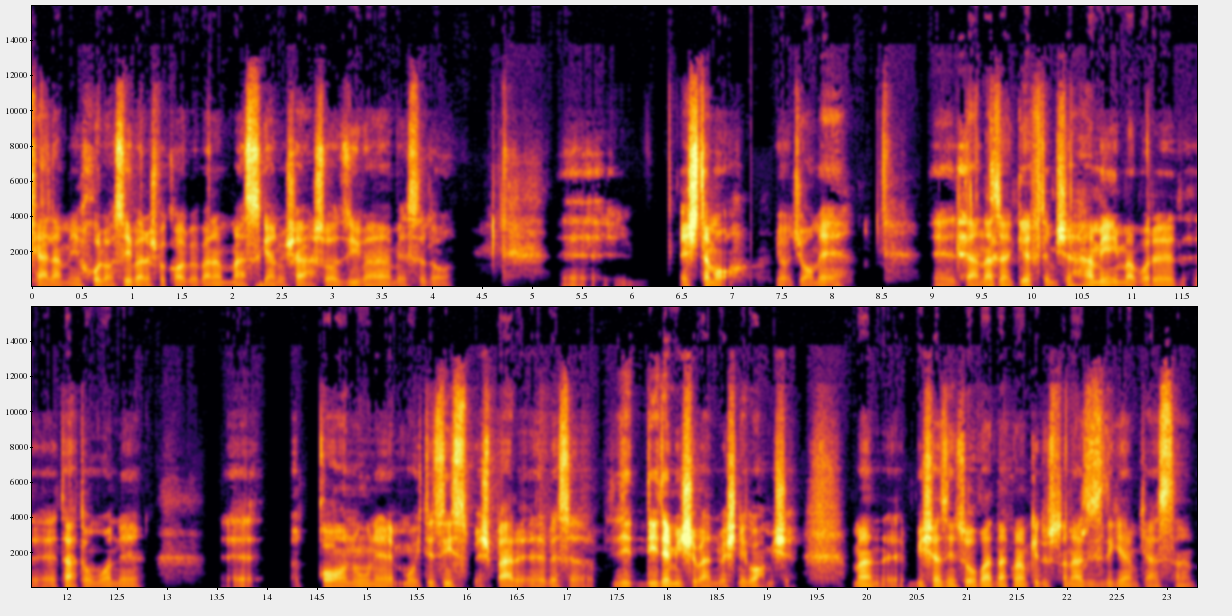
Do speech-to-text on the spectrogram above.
کلمه خلاصه براش به کار ببرم مسکن و شهرسازی و به اصطلاح اجتماع یا جامعه در نظر گرفته میشه. همه این موارد تحت عنوان قانون محیط زیست بهش بر دیده میشه و بهش نگاه میشه. من بیش از این صحبت نکنم که دوستان عزیز دیگه هم که هستن.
